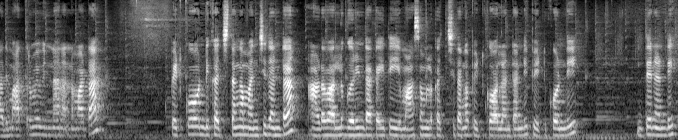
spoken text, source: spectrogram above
అది మాత్రమే విన్నానన్నమాట. పెట్టుకోండి ఖచ్చితంగా మంచిదంట. ఆడవాళ్ళు గోరింటాకు అయితే ఈ మాసంలో ఖచ్చితంగా పెట్టుకోవాలంటండి. పెట్టుకోండి. అంతేనండి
